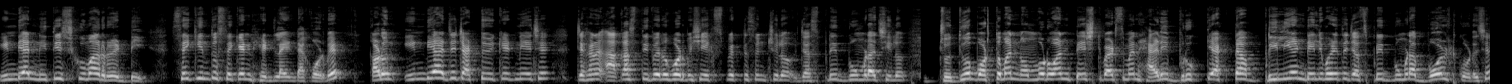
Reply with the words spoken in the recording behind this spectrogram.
ইন্ডিয়ার নীতিশ কুমার রেড্ডি, সে কিন্তু সেকেন্ড হেডলাইনটা করবে। কারণ ইন্ডিয়া যে চারটে উইকেট নিয়েছে, যেখানে আকাশদীপের ওপর বেশি এক্সপেকটেশন ছিল, জাসপ্রীত বুমরা ছিল। যদিও বর্তমান number one test batsman Harry ব্রুককে একটা ব্রিলিয়ান্ট ডেলিভারিতে জাসপ্রীত বুমরা বোল্ড করেছে।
